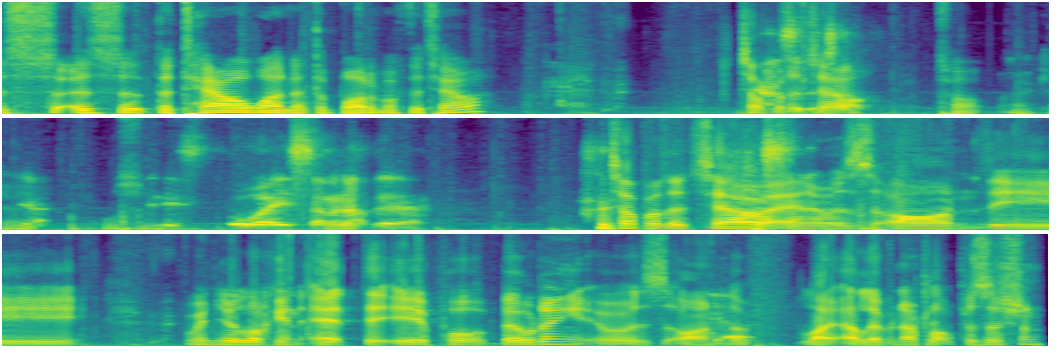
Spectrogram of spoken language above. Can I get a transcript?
Is is it the tower one at the bottom of the tower? Top Down of to the tower. top, Top. Okay. Yeah. Awesome. And there's always someone up there. top of the tower, and it was on the. When you're looking at the airport building, it was on Yeah. the like 11 o'clock position.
